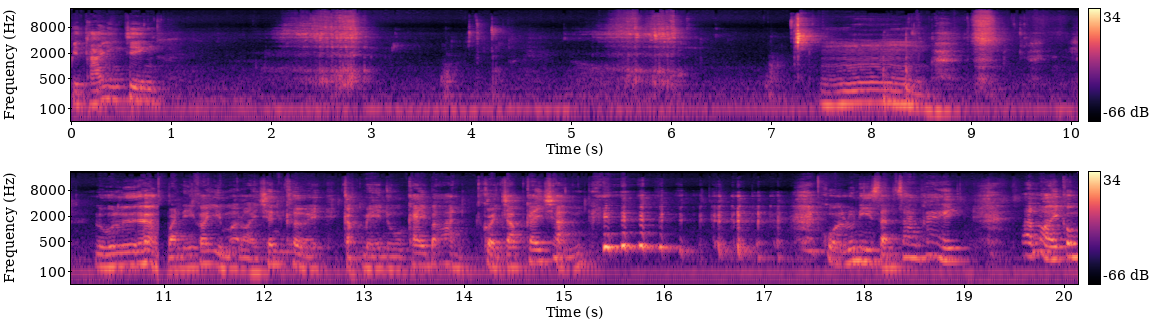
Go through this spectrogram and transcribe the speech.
ปิดท้ายจริง ๆรู้เรื่อง วันนี้ก็อิ่มอร่อยเช่นเคย กับเมนูใกล้บ้านก๋วยจับใกล้ฉันขวรุณีสรรสร้างให้ อร่อยกลม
